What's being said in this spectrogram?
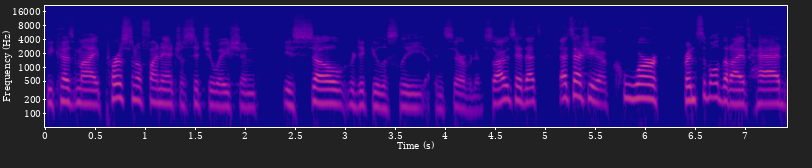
because my personal financial situation is so ridiculously conservative. So I would say that's that's actually a core principle that I've had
